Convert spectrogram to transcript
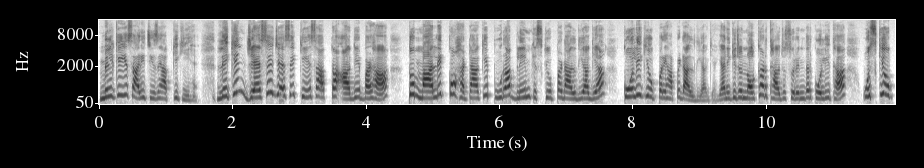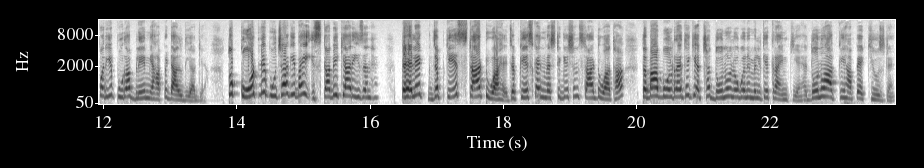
मिलकर ये सारी चीज़ें आपकी की हैं। लेकिन जैसे जैसे केस आपका आगे बढ़ा तो मालिक को हटा के पूरा ब्लेम किसके ऊपर डाल दिया गया? कोहली के ऊपर यहाँ पे डाल दिया गया। यानी कि जो नौकर था, जो सुरेंद्र कोहली था, उसके ऊपर ये पूरा ब्लेम यहाँ पे डाल दिया गया। तो कोर्ट ने पूछा कि भाई इसका भी क्या रीजन है? पहले जब केस स्टार्ट हुआ है, जब केस का इन्वेस्टिगेशन स्टार्ट हुआ था, तब आप बोल रहे थे कि अच्छा दोनों लोगों ने मिलकर क्राइम किए हैं, दोनों आपके यहाँ पे एक्यूज हैं।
